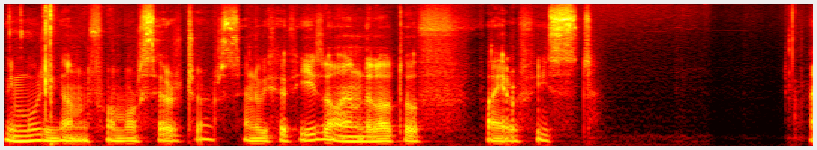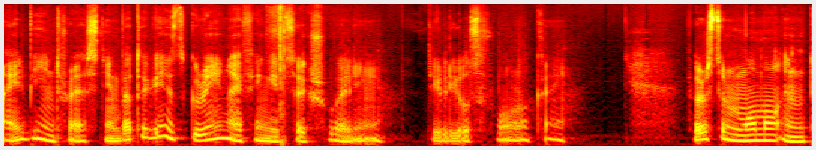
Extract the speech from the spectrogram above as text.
We mulligan for more searchers and we have Izo and a lot of Fire Fist. Might be interesting, but against green I think it's actually still useful. Okay. First turn Momo and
